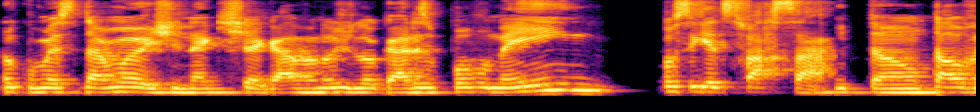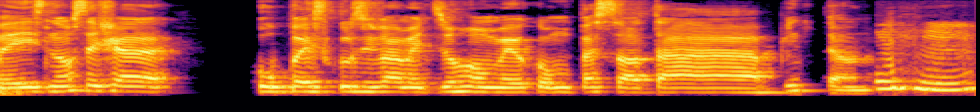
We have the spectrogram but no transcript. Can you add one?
no começo da Merge, né, que chegava nos lugares o povo nem conseguia disfarçar. Então, talvez não seja culpa exclusivamente do Romeu como o pessoal tá pintando. Uhum.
